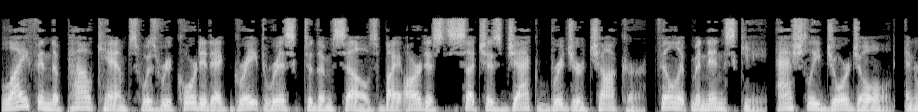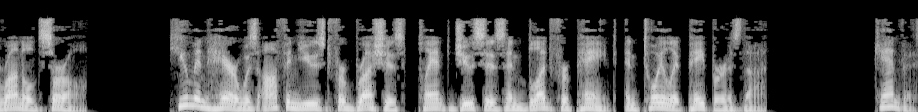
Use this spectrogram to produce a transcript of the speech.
Life in the POW camps was recorded at great risk to themselves by artists such as Jack Bridger Chalker, Philip Meninsky, Ashley George Old, and Ronald Searle. Human hair was often used for brushes, plant juices and blood for paint, and toilet paper as the canvas.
